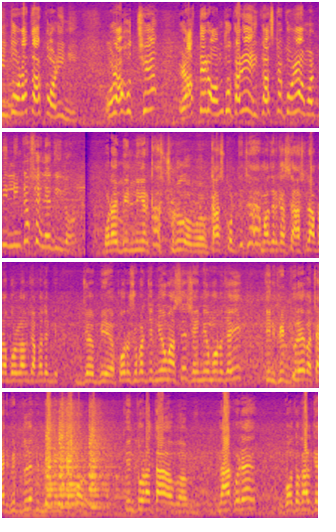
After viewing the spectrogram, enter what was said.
কিন্তু ওরা তা করেনি। ওরা হচ্ছে রাতের অন্ধকারে এই কাজটা করে আমার বিল্ডিংটা ফেলে দিল। ওরা বিল্ডিংয়ের কাজ শুরু, কাজ করতে চায়। আমাদের কাছে আসলে আমরা বললাম যে আমাদের যে পৌরসভার যে নিয়ম আছে, সেই নিয়ম অনুযায়ী তিন ফিট দূরে বা চার ফিট দূরে বিল্ডিংটা করো। কিন্তু ওরা তা না করে গতকালকে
